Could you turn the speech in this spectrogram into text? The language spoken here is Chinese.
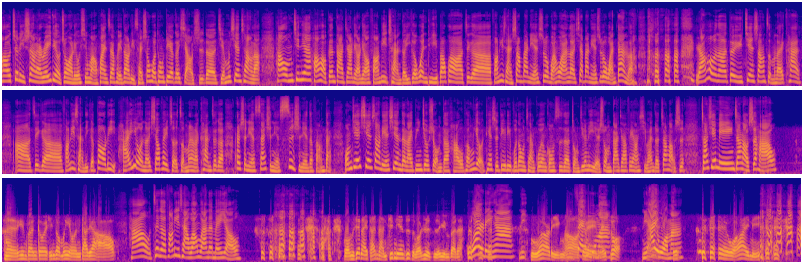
好，这里是上来 Radio 中广流行网，欢迎再回到理财生活通第二个小时的节目现场了。好，我们今天好好跟大家聊聊房地产的一个问题，包括啊，这个房地产上半年是不是玩完了，下半年是不是完蛋了？然后呢，对于建商怎么来看啊，这个房地产的一个暴利，还有呢，消费者怎么样来看这个二十年、三十年、四十年的房贷？我们今天线上连线的来宾就是我们的好朋友天时地利不动产顾问公司的总经理，也是我们大家非常喜欢的张老师。张先明，张老师好。哎，韵芬，各位听众朋友们，大家好。好，这个房地产玩完了没有？我们先来谈谈今天是什么日子，韵芬啊？五二零啊，你 五二零哈，对，没错。你爱我吗？我爱你。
